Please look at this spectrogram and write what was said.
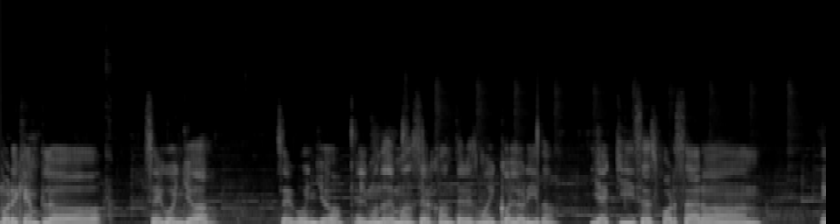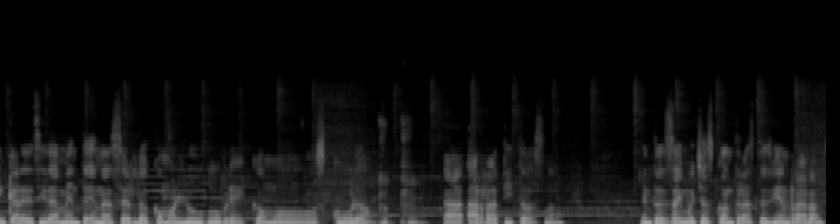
por ejemplo, según yo, según yo, el mundo de Monster Hunter es muy colorido. Y aquí se esforzaron encarecidamente en hacerlo como lúgubre, como oscuro, a, a ratitos, ¿no? Entonces hay muchos contrastes bien raros.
